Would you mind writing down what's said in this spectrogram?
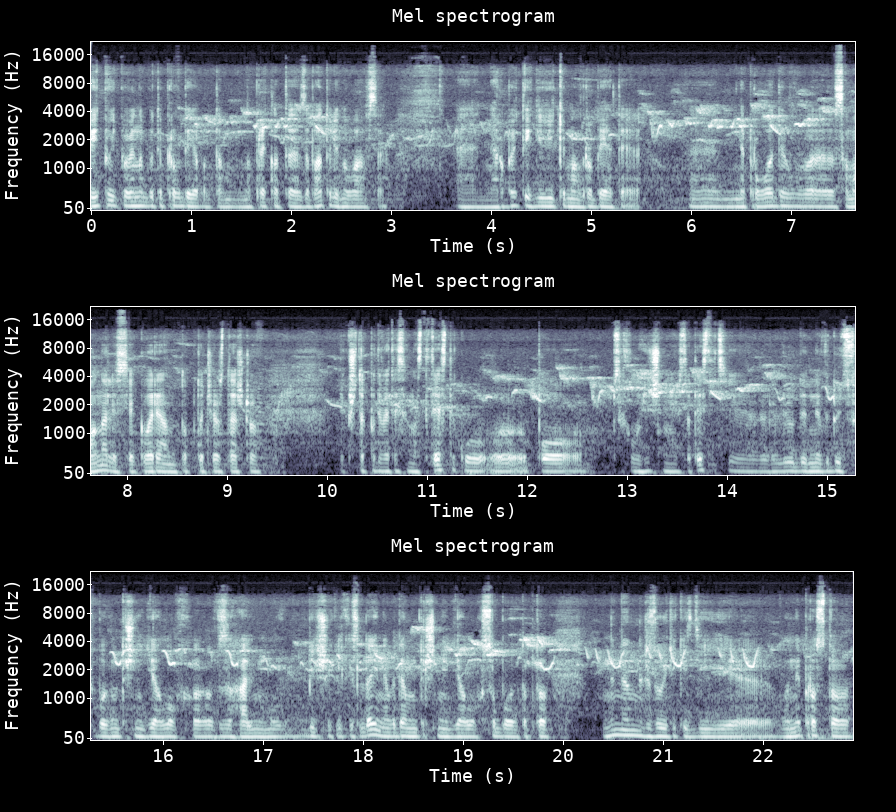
Відповідь повинна бути правдива. Там, наприклад, е, забагато лінувався, е, робив тих дій, які мав робити, е, не проводив е, самоаналіз як варіант. Тобто, через те, що якщо так подивитися на статистику, е, по психологічній статистиці люди не ведуть з собою внутрішній діалог в загальному. Більша кількість людей не веде внутрішній діалог з собою. Тобто вони не аналізують якісь дії, вони просто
